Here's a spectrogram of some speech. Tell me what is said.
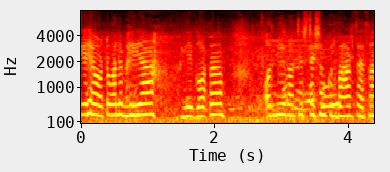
ये है ऑटो वाले भैया, ये गौतम, और ये रांची स्टेशन कुछ बाहर से ऐसा।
